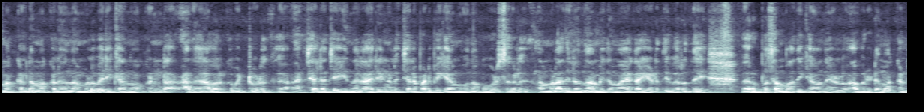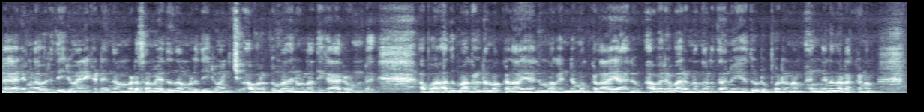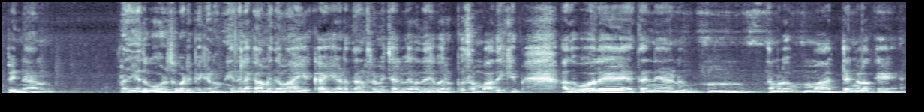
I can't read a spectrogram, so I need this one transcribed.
മക്കളുടെ മക്കളെ നമ്മൾ ഭരിക്കാൻ നോക്കണ്ട. അത് അവർക്ക് വിട്ടുകൊടുക്കുക. ചില ചെയ്യുന്ന കാര്യങ്ങൾ ചില പഠിപ്പിക്കാൻ പോകുന്ന കോഴ്സുകൾ നമ്മൾ അതിലൊന്നും അമിതമായ കൈയടത്തി വെറുതെ വെറുപ്പ് സമ്പാദിക്കാവുന്നേ ഉള്ളൂ. അവരുടെ മക്കളുടെ കാര്യങ്ങൾ അവർ തീരുമാനിക്കട്ടെ. നമ്മുടെ സമയത്ത് നമ്മൾ തീരുമാനിച്ചു. അവർക്കും അതിനുള്ള അധികാരമുണ്ട്. അപ്പോൾ അത് മകളുടെ മക്കളായാലും മകന്റെ മക്കളായാലും അവരെ ഭരണം നടത്താൻ ഏത് ഉടുപ്പിടണം എങ്ങനെ നടക്കണം പിന്നെ ഏത് കോഴ്സ് പഠിപ്പിക്കണം? ഇതിലൊക്കെ അമിതമായി കൈയടത്താൻ ശ്രമിച്ചാൽ വെറുതെ വെറുപ്പ് സമ്പാദിക്കും. അതുപോലെ തന്നെയാണ് നമ്മൾ മാറ്റങ്ങളൊക്കെ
